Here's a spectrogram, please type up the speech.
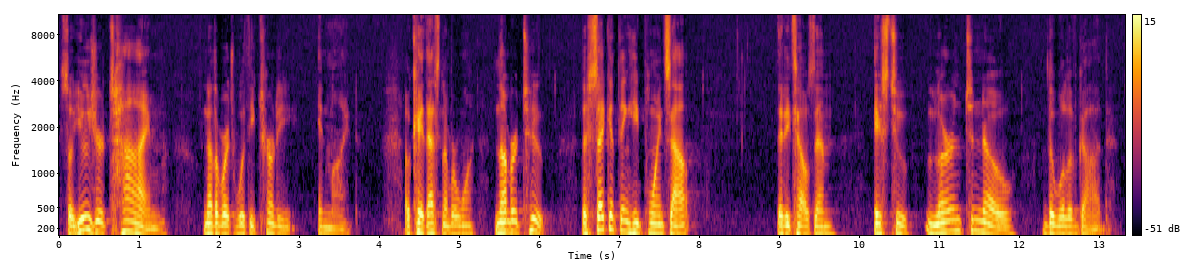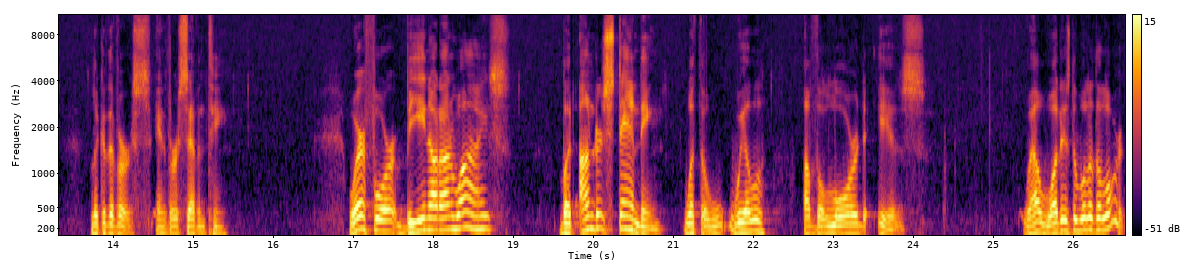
So, use your time, in other words, with eternity in mind. Okay, that's number one. Number two, the second thing he points out that he tells them is to learn to know the will of God. Look at the verse in verse 17. Wherefore, be ye not unwise, but understanding what the will of the Lord is. Well, what is the will of the Lord?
